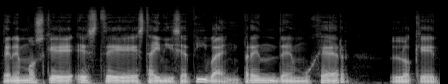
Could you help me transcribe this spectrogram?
tenemos que este, esta iniciativa Emprende Mujer lo que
